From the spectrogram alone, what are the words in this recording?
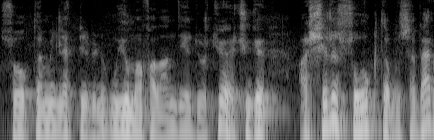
soğukta millet birbirini uyuma falan diye dürtüyor ya. Çünkü Aşırı soğuk da bu sefer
